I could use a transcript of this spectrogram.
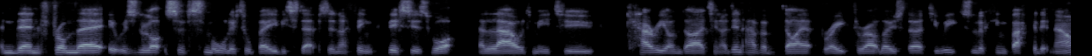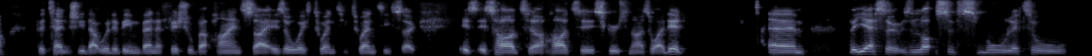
And then from there, it was lots of small little baby steps. And I think this is what allowed me to carry on dieting. I didn't have a diet break throughout those 30 weeks. Looking back at it now, potentially that would have been beneficial, but hindsight is always 2020. So it's, it's hard to hard to scrutinize what I did. Um, but yeah, so it was lots of small little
